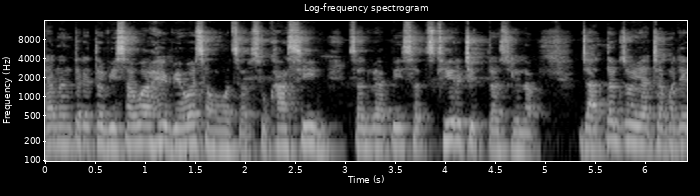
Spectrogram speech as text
त्यानंतर येतं विसावं आहे व्यव संवत्सर सुखासीन सद्व्यापी सत्स्थिर चित्त असलेला. जातक जो याच्यामध्ये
